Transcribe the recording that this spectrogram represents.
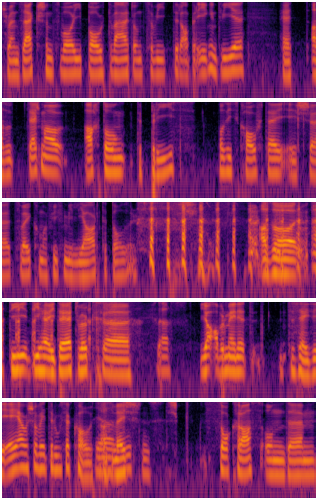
Transactions, die eingebaut werden und so weiter. Aber irgendwie hat, also zuerst mal, Achtung, der Preis, den sie gekauft haben, ist äh, 2,5 Milliarden Dollar. also die, die haben dort wirklich, äh, Krass. ja, aber ich meine, das haben sie eh auch schon wieder rausgeholt. Ja, also weißt, das ist so krass und ähm,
